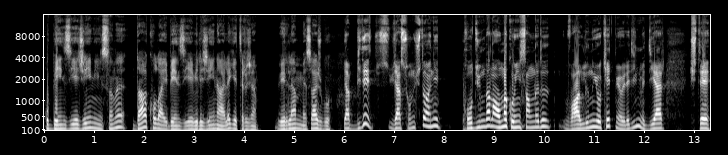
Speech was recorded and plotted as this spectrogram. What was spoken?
o benzeyeceğin insanı daha kolay benzeyebileceğin hale getireceğim. Verilen mesaj bu. Ya bir de ya sonuçta hani podyumdan almak o insanları varlığını yok etmiyor öyle değil mi? Diğer işte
